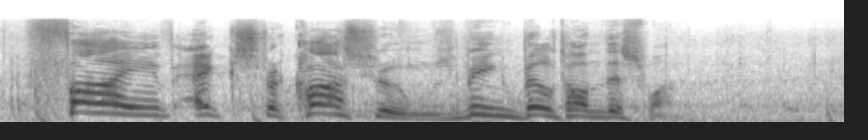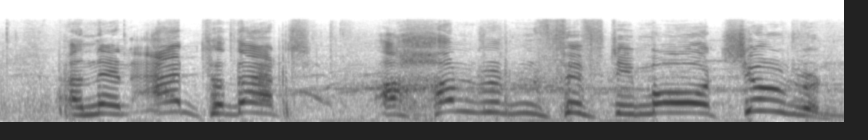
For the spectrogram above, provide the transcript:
five extra classrooms being built on this one. And then add to that 150 more children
